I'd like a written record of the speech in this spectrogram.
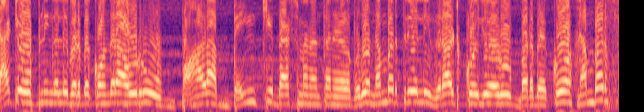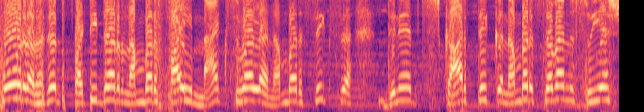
ಯಾಕೆ ಓಪನಿಂಗ್ ಅಲ್ಲಿ ಬರಬೇಕು ಅಂದ್ರೆ ಅವರು ಬಹಳ ಬೆಂಕಿ ಬ್ಯಾಟ್ಸ್ಮನ್ ಅಂತಲೇ ಹೇಳ್ಬೋದು. ನಂಬರ್ ತ್ರೀ ಅಲ್ಲಿ ವಿರಾಟ್ ಕೊಹ್ಲಿ ಅವರು ಬರಬೇಕು. Number four Rajat Patidar. Number five Maxwell number six Dinesh Karthik. Number seven Suyash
